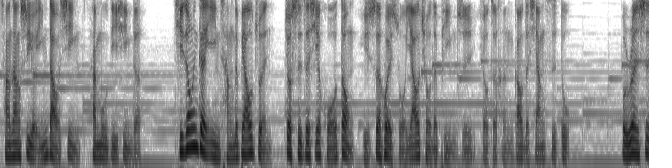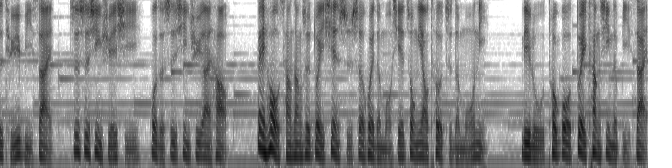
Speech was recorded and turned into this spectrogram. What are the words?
常常是有引导性和目的性的。其中一个隐藏的标准，就是这些活动与社会所要求的品质有着很高的相似度。不论是体育比赛、知识性学习，或者是兴趣爱好，背后常常是对现实社会的某些重要特质的模拟。例如，透过对抗性的比赛，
